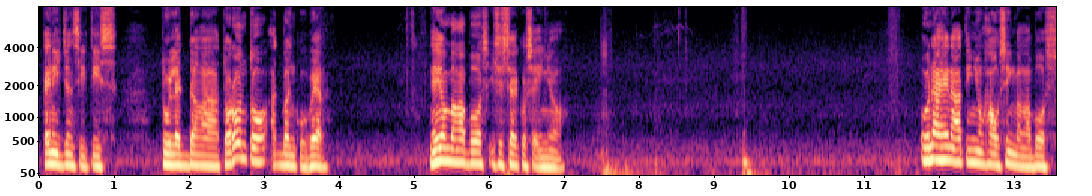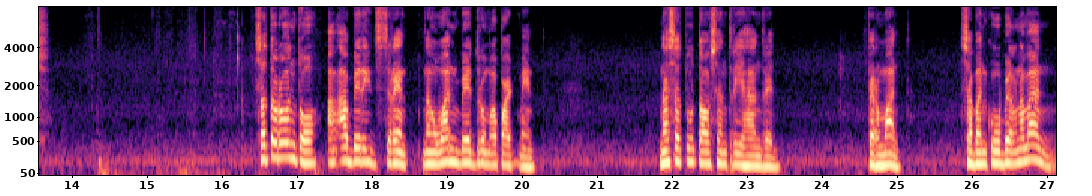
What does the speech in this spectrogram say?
Canadian cities tulad ng ah, Toronto at Vancouver? Ngayon mga boss, isi-share ko sa inyo. Unahin natin yung housing mga boss. Sa Toronto, ang average rent ng one bedroom apartment nasa 2,300 per month. Sa Vancouver naman,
